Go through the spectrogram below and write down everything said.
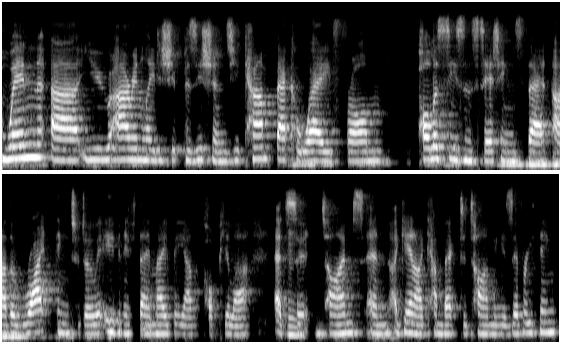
when uh, you are in leadership positions, you can't back away from policies and settings that are the right thing to do, even if they may be unpopular at mm. certain times. And again, I come back to timing is everything,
